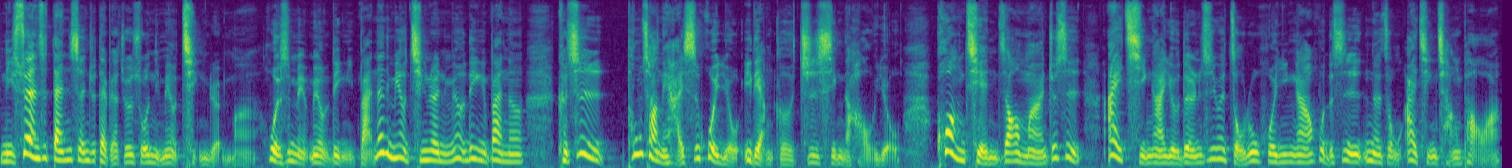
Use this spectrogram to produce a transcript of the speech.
你虽然是单身，就代表就是说你没有情人嘛，或者是没有没有另一半。那你没有情人，你没有另一半呢？可是。通常你还是会有一两个知心的好友，况且你知道吗？就是爱情啊，有的人是因为走入婚姻啊，或者是那种爱情长跑啊，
